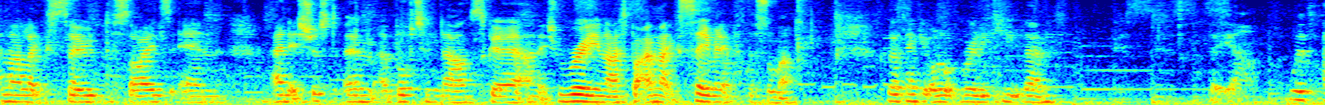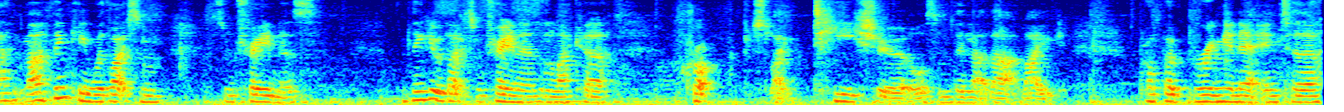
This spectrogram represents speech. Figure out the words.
and I like sewed the sides in and it's just um, a button down skirt and it's really nice but I'm like saving it for the summer because I think it'll look really cute then. But yeah, with I'm, I'm thinking with like some some trainers. I'm thinking with like some trainers and like a cropped like t-shirt or something like that like proper bringing it into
